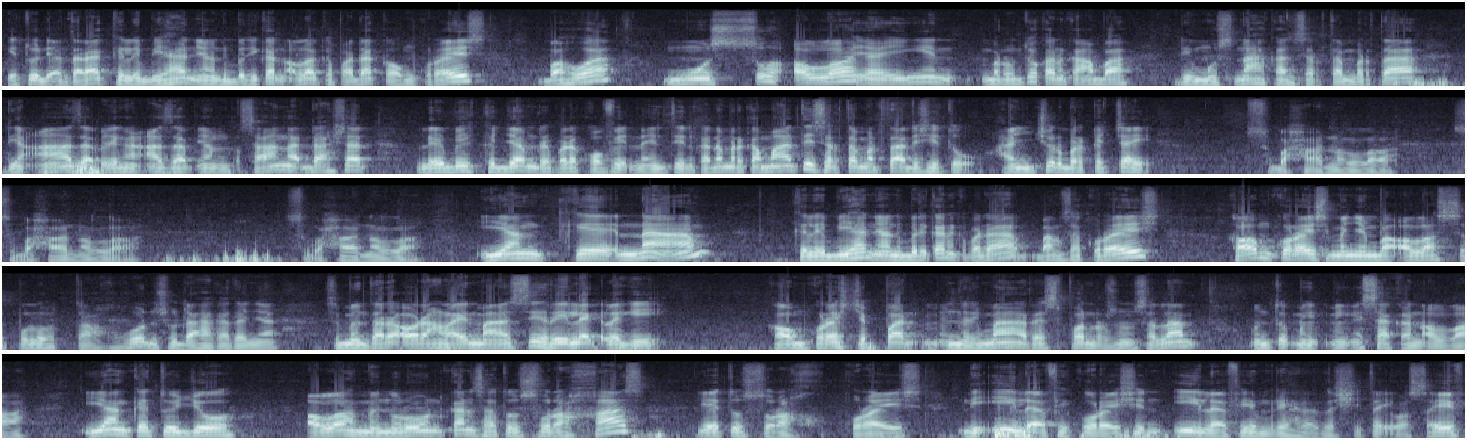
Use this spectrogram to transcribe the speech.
Itu di antara kelebihan yang diberikan Allah kepada kaum Quraisy bahwa musuh Allah yang ingin meruntuhkan Ka'bah dimusnahkan serta merta diazab dengan azab yang sangat dahsyat lebih kejam daripada COVID-19 karena mereka mati serta merta di situ hancur berkecai. Subhanallah subhanallah subhanallah. Yang keenam kelebihan yang diberikan kepada bangsa Quraisy kaum Quraisy menyembah Allah 10 tahun sudah katanya. Sementara orang lain masih rileks lagi. Kaum Quraisy cepat menerima respon Rasulullah SAW untuk mengesahkan Allah. Yang ketujuh Allah menurunkan satu surah khas yaitu surah Quraisy. Li ila fi Quraisyin ila fi rihlatasyita'i wasaif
